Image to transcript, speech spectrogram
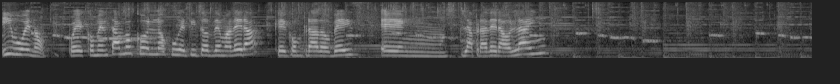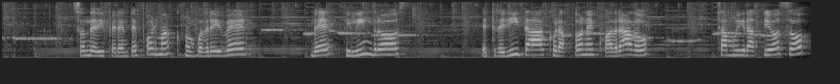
Y bueno, pues comenzamos con los juguetitos de madera que he comprado, veis, en la pradera online. Son de diferentes formas, como podréis ver. ¿Ves? Cilindros, estrellitas, corazones, cuadrados. Está muy gracioso.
